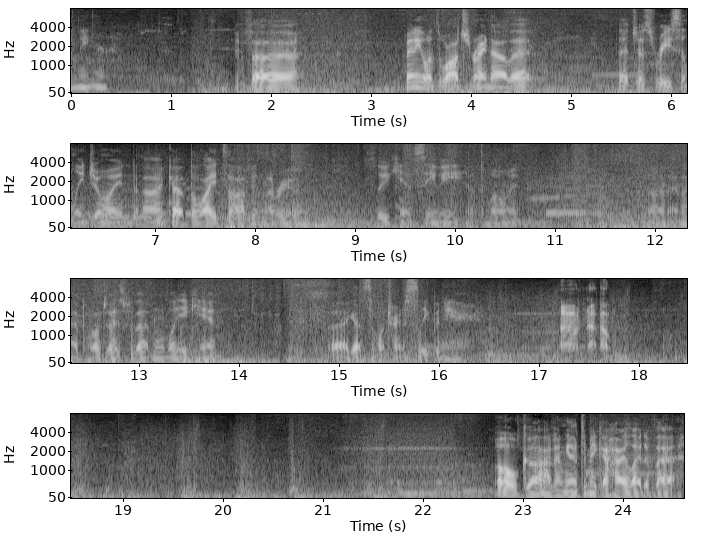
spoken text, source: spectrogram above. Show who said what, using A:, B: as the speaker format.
A: in here? If uh, if anyone's watching right now that that just recently joined, uh, I got the lights off in my room, so you can't see me at the moment. Uh, and I apologize for that. Normally you can. Uh, I got someone trying to sleep in here. Oh no! Oh god, I'm gonna have to make a highlight of that.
